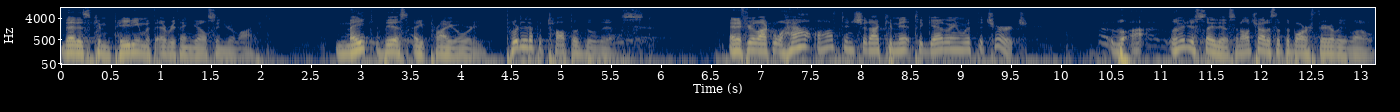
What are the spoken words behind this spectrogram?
that is competing with everything else in your life. Make this a priority. Put it at the top of the list. And if you're like, well, how often should I commit to gathering with the church? let me just say this, and I'll try to set the bar fairly low.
